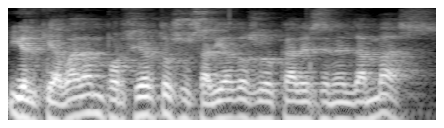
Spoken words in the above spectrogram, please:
Y el que avalan, por cierto, sus aliados locales en el Donbass.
